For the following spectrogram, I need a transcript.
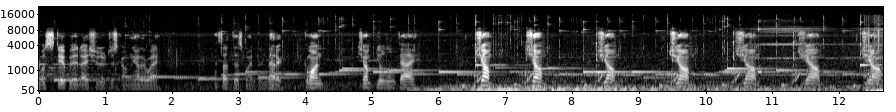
That was stupid. I should have just gone the other way. I thought this might have been better. Come on. Jump, you little guy. Jump! Jump! Jump! Jump! Jump! Jump! Jump!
